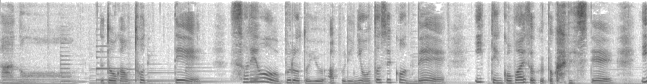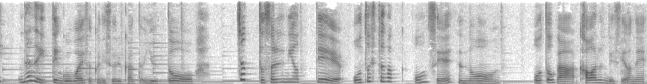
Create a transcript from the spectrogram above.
あのー、動画を撮ってそれをブロというアプリに落とし込んで1.5倍速とかにしてなぜ1.5倍速にするかというとちょっとそれによって音質が音声の音が変わるんですよね。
